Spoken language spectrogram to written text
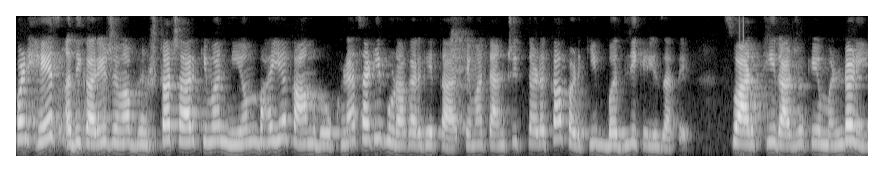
पण हेच अधिकारी जेव्हा भ्रष्टाचार किंवा नियमबाह्य काम रोखण्यासाठी पुढाकार घेतात तेव्हा त्यांची तडकाफडकी बदली केली जाते. स्वार्थी राजकीय मंडळी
